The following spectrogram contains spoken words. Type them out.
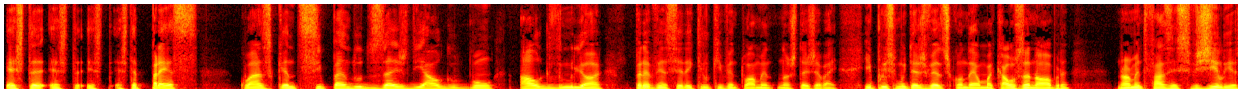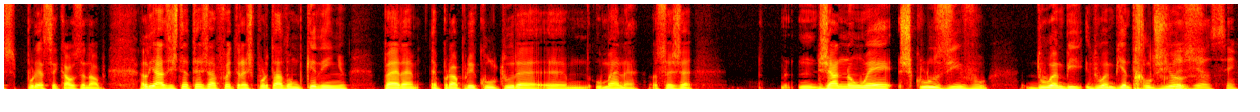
esta, esta, esta, esta prece, quase que antecipando o desejo de algo de bom, algo de melhor para vencer aquilo que eventualmente não esteja bem. E por isso, muitas vezes, quando é uma causa nobre, Normalmente fazem-se vigílias por essa causa nobre. Aliás, isto até já foi transportado um bocadinho para a própria cultura hum, humana, ou seja, já não é exclusivo do, ambi do ambiente religioso. religioso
